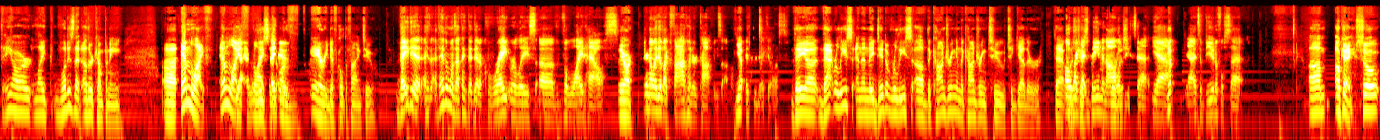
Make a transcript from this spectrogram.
They are like what is that other company? Uh, M Life. M Life Yeah, releases They are very difficult to find too. They did. They're the ones I think that did a great release of the Lighthouse. They are. They only did like 500 copies of them. Yep. it's ridiculous. They uh that release and then they did a release of The Conjuring and The Conjuring 2 together. That Oh, was like just that demonology gorgeous. set. Yeah. Yep. Yeah, it's a beautiful set. Um, okay, so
